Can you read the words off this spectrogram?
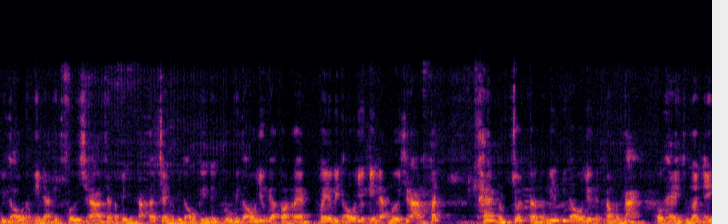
វីដេអូហ្នឹងមានអ្នកគេធ្វើច្រើនចឹងដល់ពេលយើងដាក់ទៅចេញទៅវីដេអូគេទេព្រោះវីដេអូយើងវាអត់ទាន់រ៉េនពេលវីដេអូយើងមានអ្នកមើលច្រើនបន្តិច tag នោះចុចទៅនឹងមានវីដេអូយើងនៅក្នុងនឹងដែរអូខេចំណុចនេះ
